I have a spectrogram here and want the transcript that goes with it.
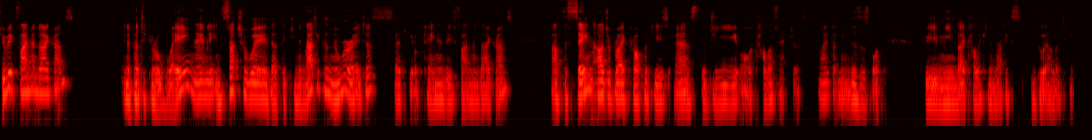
cubic Feynman diagrams in a particular way, namely in such a way that the kinematical numerators that you obtain in these Feynman diagrams have the same algebraic properties as the G or color factors, right? I mean, this is what we mean by color kinematics duality,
